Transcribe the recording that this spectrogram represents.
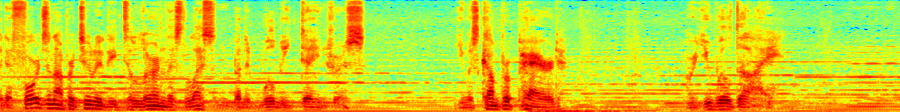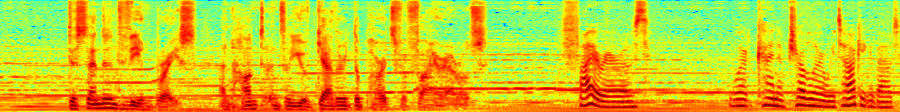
It affords an opportunity to learn this lesson, but it will be dangerous. You must come prepared, or you will die. Descend into the Embrace and hunt until you have gathered the parts for fire arrows. Fire arrows? What kind of trouble are we talking about?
